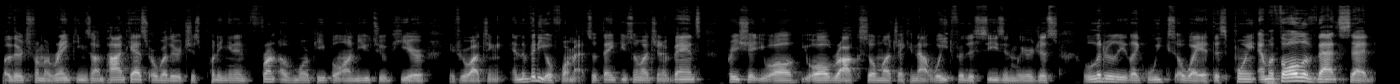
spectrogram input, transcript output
whether it's from a rankings on podcasts or whether it's just putting it in front of more people on YouTube here if you're watching in the video format. So thank you so much in advance. Appreciate you all. You all rock so much. I cannot wait for this season. We are just literally like weeks away at this point. And with all of that said,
